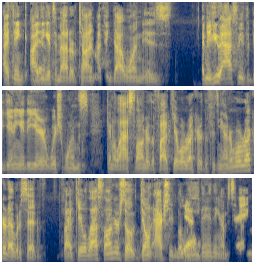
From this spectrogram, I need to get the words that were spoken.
I think I think it's a matter of time. I think that one is. I mean, if you asked me at the beginning of the year which one's going to last longer, the 5K world record or the 1500 world record, I would have said 5K will last longer. So don't actually believe yeah. anything I'm saying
